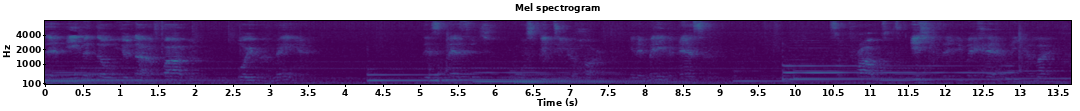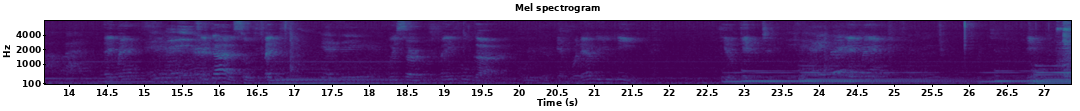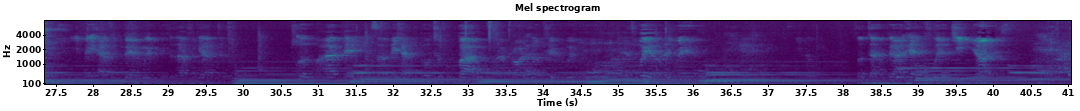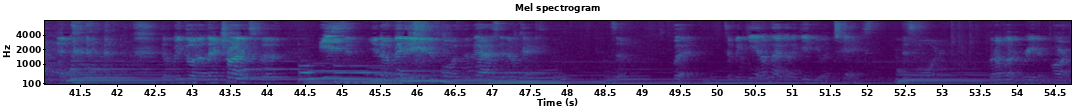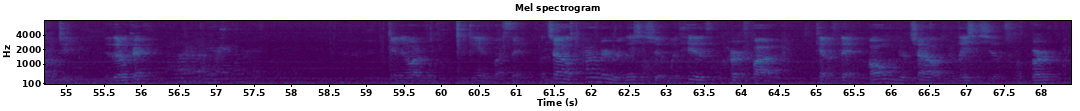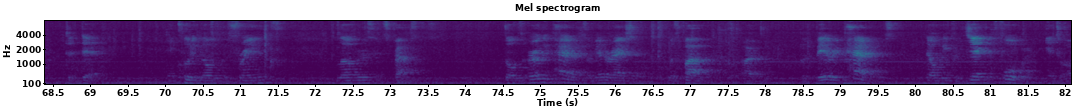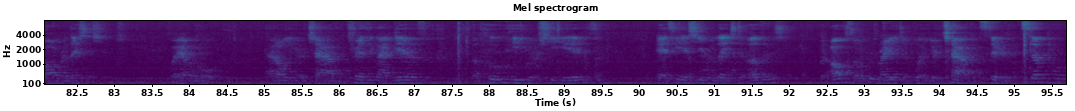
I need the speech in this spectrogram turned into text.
that even though you're not a father or even a man, easy, you know, make it easy for us. But God said, okay. So, but to begin, I'm not going to give you a text this morning, but I'm going to read an article to you. Is that okay? And the article begins by saying, a child's primary relationship with his or her father can affect all of your child's relationships from birth to death, including those with friends, lovers, and spouses. Those early patterns of interaction with father are the very patterns that will be projected forward into all relationships forevermore. Not only your child's intrinsic ideas of who he or she is, as he or she relates to others, but also the range of what your child considers acceptable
